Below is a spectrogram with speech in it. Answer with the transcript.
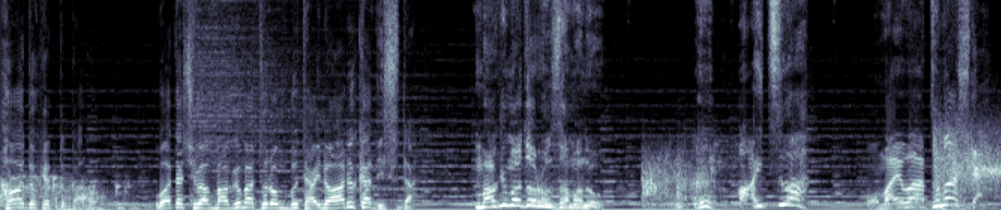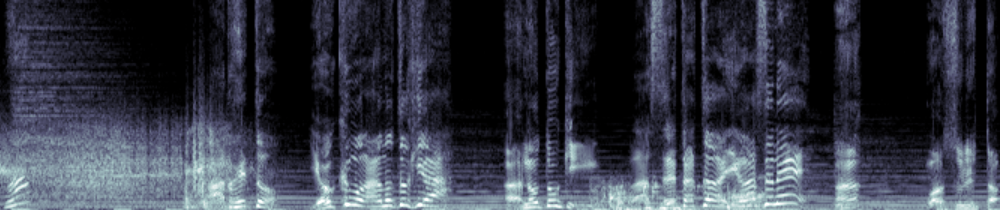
ハードヘッドか？私はマグマトロン部隊のアルカディスだ。マグマトロン様の？おあいつは？お前は後回しだ。ハードヘッドよくもあの時は。あの時？忘れたとは言わせねえ。あ？忘れた。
